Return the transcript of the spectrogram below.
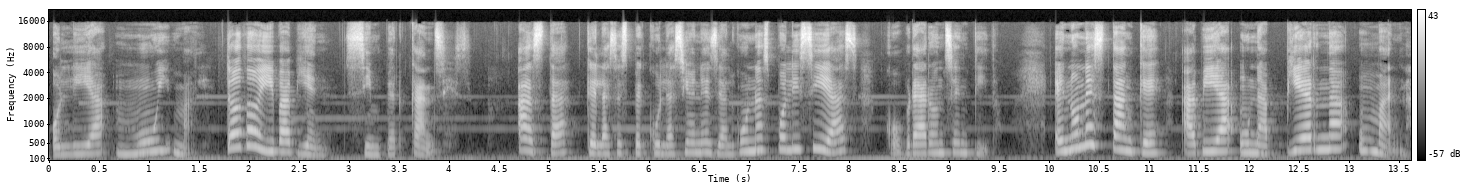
olía muy mal. Todo iba bien, sin percances, hasta que las especulaciones de algunas policías cobraron sentido. En un estanque había una pierna humana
